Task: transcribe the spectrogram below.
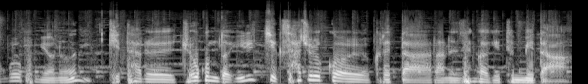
걸 보면은 기타를 조금 더 일찍 사줄 걸 그랬다라는 생각이 듭니다.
